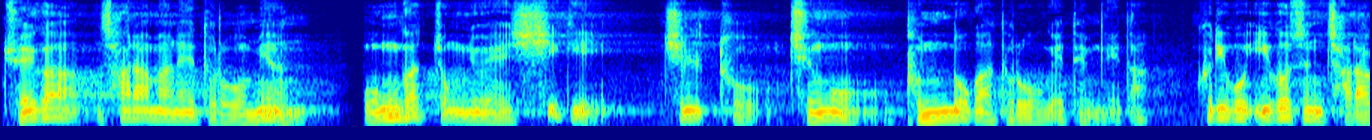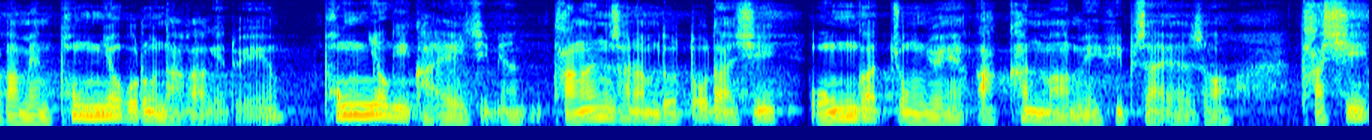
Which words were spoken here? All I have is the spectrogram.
죄가 사람 안에 들어오면 온갖 종류의 시기, 질투, 증오, 분노가 들어오게 됩니다. 그리고 이것은 자라가면 폭력으로 나가게 돼요. 폭력이 가해지면 당한 사람도 또다시 온갖 종류의 악한 마음에 휩싸여서 다시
